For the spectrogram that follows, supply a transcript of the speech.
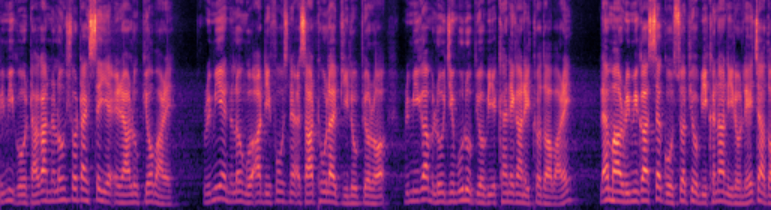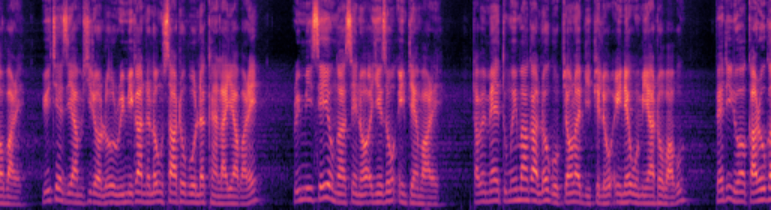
ရီမီကိုဒါကနှလုံးရှော့တိုက်စစ်ရဲ့အရာလို့ပြောပါတယ်။ရီမီရဲ့နှလုံးကို Artiforce နဲ့အစားထိုးလိုက်ပြီလို့ပြောတော့ရီမီကမလိုချင်ဘူးလို့ပြောပြီးအခန်းထဲကနေထွက်သွားပါတယ်။လမ်းမှာရီမီကဆက်ကိုဆွဲဖြုတ်ပြီးခဏနေတော့လဲကျသွားပါတယ်။ရွေးချယ်စရာမရှိတော့လို့ရီမီကနှလုံးစားထိုးဖို့လက်ခံလိုက်ရပါတယ်။ ရီမီဆေးရုံကဆင်တော့အရင်ဆုံးအိမ်ပြန်ပါတယ်။ဒါပေမဲ့သူမိမကလော့ကိုပြောင်းလိုက်ပြီးဖြစ်လို့အိမ်ထဲဝင်မရတော့ပါဘူး။ဘက်တီတော့ကာရိုက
